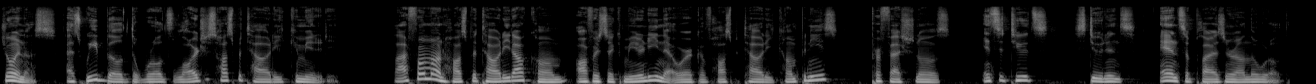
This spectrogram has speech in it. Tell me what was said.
Join us as we build the world's largest hospitality community. PlatformOnHospitality.com offers a community network of hospitality companies, professionals, institutes, students, and suppliers around the world.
